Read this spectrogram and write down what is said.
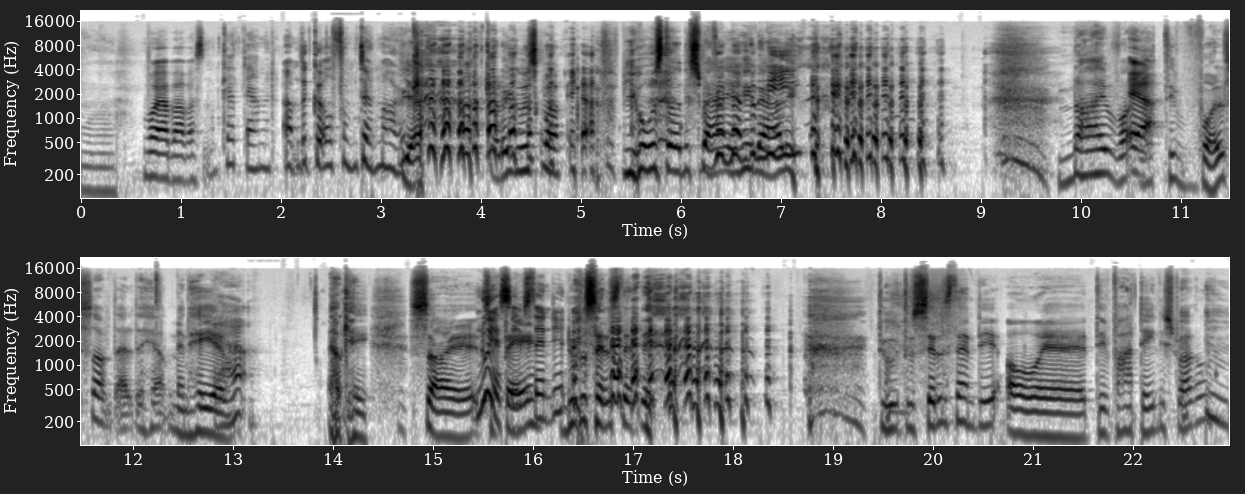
Mm. Hvor jeg bare var sådan, God damn it, I'm the girl from Denmark. Ja, kan du ikke huske mig? Ja. Vi er hovedstaden i Sverige, helt Remember me? ærligt. Nej, hvor ja. Er det voldsomt, alt det her. Men hey, ja. ja. okay, så øh, Nu er jeg tilbage. selvstændig. Nu er du selvstændig. du, du er selvstændig, og øh, det er bare daily struggle.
